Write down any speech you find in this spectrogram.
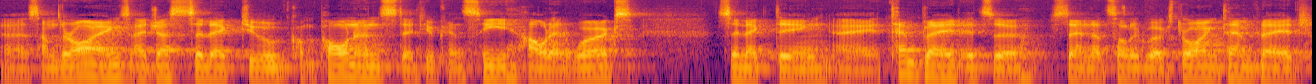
uh, some drawings. I just select two components that you can see how that works. Selecting a template, it's a standard SolidWorks drawing template,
